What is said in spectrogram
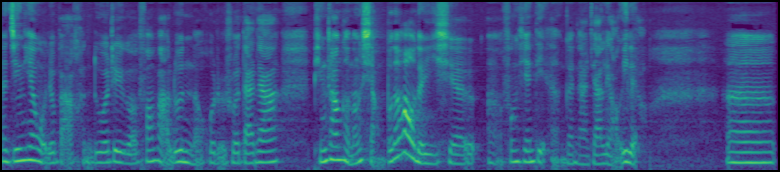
那今天我就把很多这个方法论的，或者说大家平常可能想不到的一些呃风险点，跟大家聊一聊。嗯，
